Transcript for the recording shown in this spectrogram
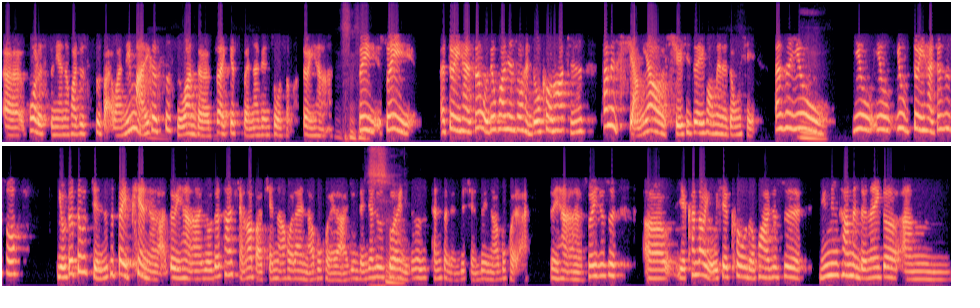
呃，过了十年的话就四百万。你买一个四十万的在 Gisborne 那边做什么？对呀。所以，所以，呃，对哈。所以我就发现说，很多客户的话，其实他们想要学习这一方面的东西，但是又又又又对哈，就是说。有的都简直是被骗了啦，对哈啊，有的他想要把钱拿回来，拿不回来，就人家就说，哎，你这个是诚省人的钱，对，拿不回来，对哈，所以就是，呃，也看到有一些客户的话，就是明明他们的那个，嗯，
